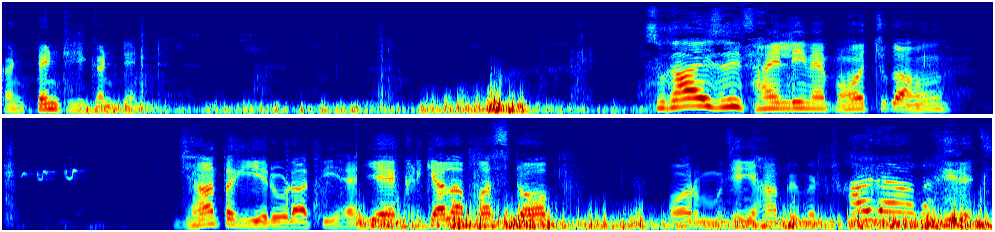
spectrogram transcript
कंटेंट ही कंटेंट सो गाइस फाइनली मैं पहुँच चुका हूँ। जहाँ तक ये रोड आती है ये है खड़क्याला बस स्टॉप और मुझे यहाँ पे मिल चुका है धीरज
